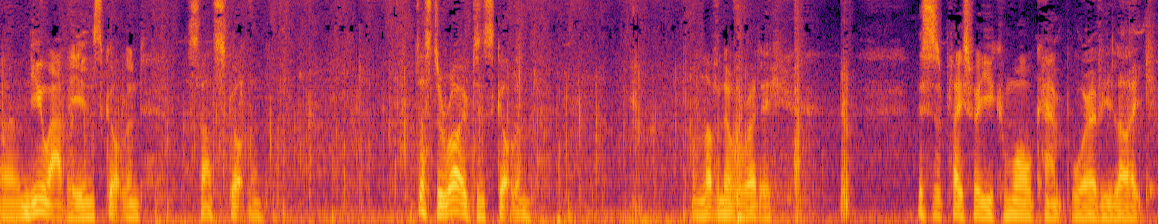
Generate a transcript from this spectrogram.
uh, New Abbey in Scotland, South Scotland. Just arrived in Scotland. I'm loving it already. This is a place where you can wild camp wherever you like.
